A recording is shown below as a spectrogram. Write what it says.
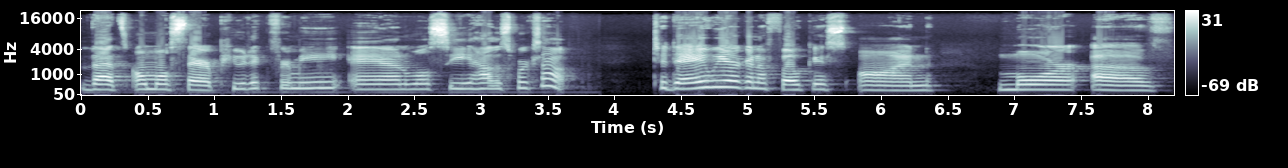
that's almost therapeutic for me, and we'll see how this works out. Today, we are going to focus on more of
